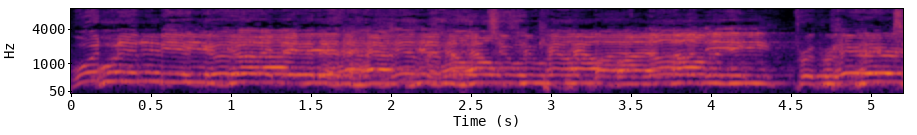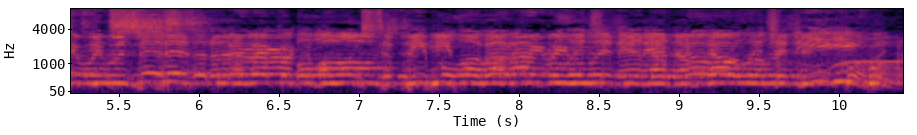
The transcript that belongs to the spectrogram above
Wouldn't it be a good idea to have him held to account by a nominee prepared to insist that America belongs to people of every religion and of no religion equally?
